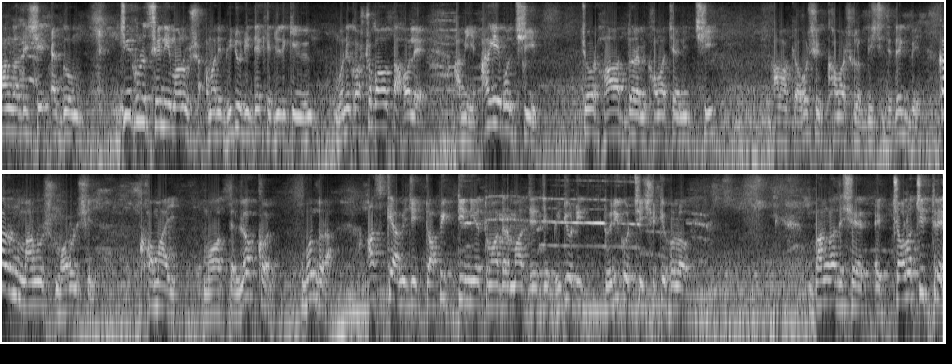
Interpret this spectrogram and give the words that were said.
বাংলাদেশে একদম যে কোনো শ্রেণির মানুষ আমাদের ভিডিওটি দেখে যদি কেউ মনে কষ্ট পাও, তাহলে আমি আগে বলছি, চোর হাত ধরে আমি ক্ষমা চেয়ে নিচ্ছি। আমাকে অবশ্যই ক্ষমাসুলভ দৃষ্টিতে দেখবে। কারণ মানুষ মরণশীল, ক্ষমাই মহত্বের লক্ষণ। বন্ধুরা, আজকে আমি যে টপিকটি নিয়ে তোমাদের মাঝে যে ভিডিওটি তৈরি করছি সেটি হলো বাংলাদেশের এই চলচ্চিত্রে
